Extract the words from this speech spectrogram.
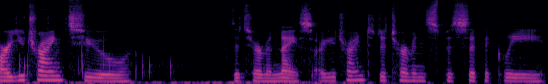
Are you trying to determine nice? Are you trying to determine specifically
